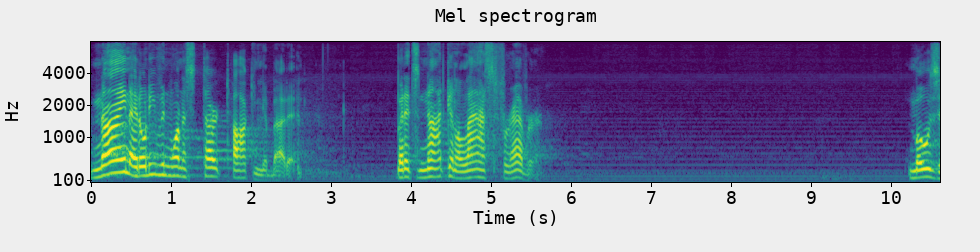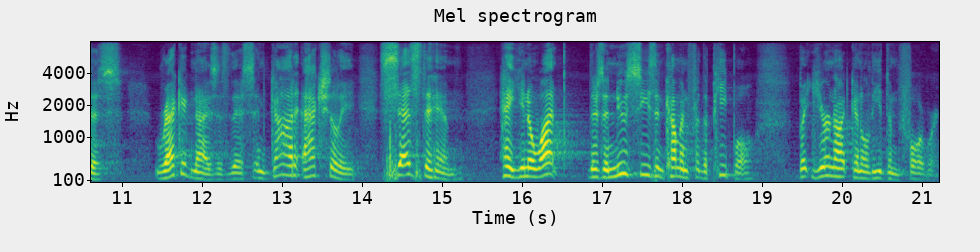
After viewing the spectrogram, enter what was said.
Nine, I don't even want to start talking about it. But it's not going to last forever. Moses recognizes this, and God actually says to him, Hey, you know what? There's a new season coming for the people, but you're not going to lead them forward.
